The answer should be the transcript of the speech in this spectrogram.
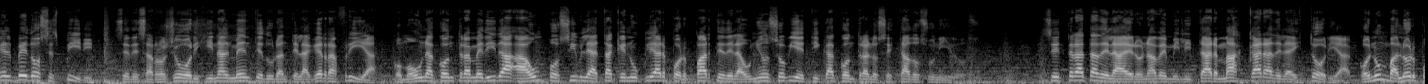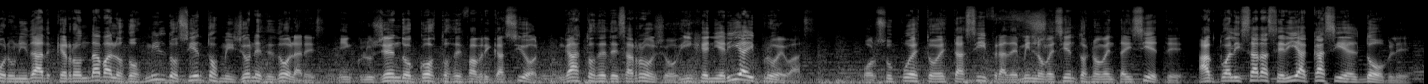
El B-2 Spirit se desarrolló originalmente durante la Guerra Fría como una contramedida a un posible ataque nuclear por parte de la Unión Soviética contra los Estados Unidos. Se trata de la aeronave militar más cara de la historia, con un valor por unidad que rondaba los 2.200 millones de dólares, incluyendo costos de fabricación, gastos de desarrollo, ingeniería y pruebas. Por supuesto, esta cifra de 1997, actualizada sería casi el doble,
